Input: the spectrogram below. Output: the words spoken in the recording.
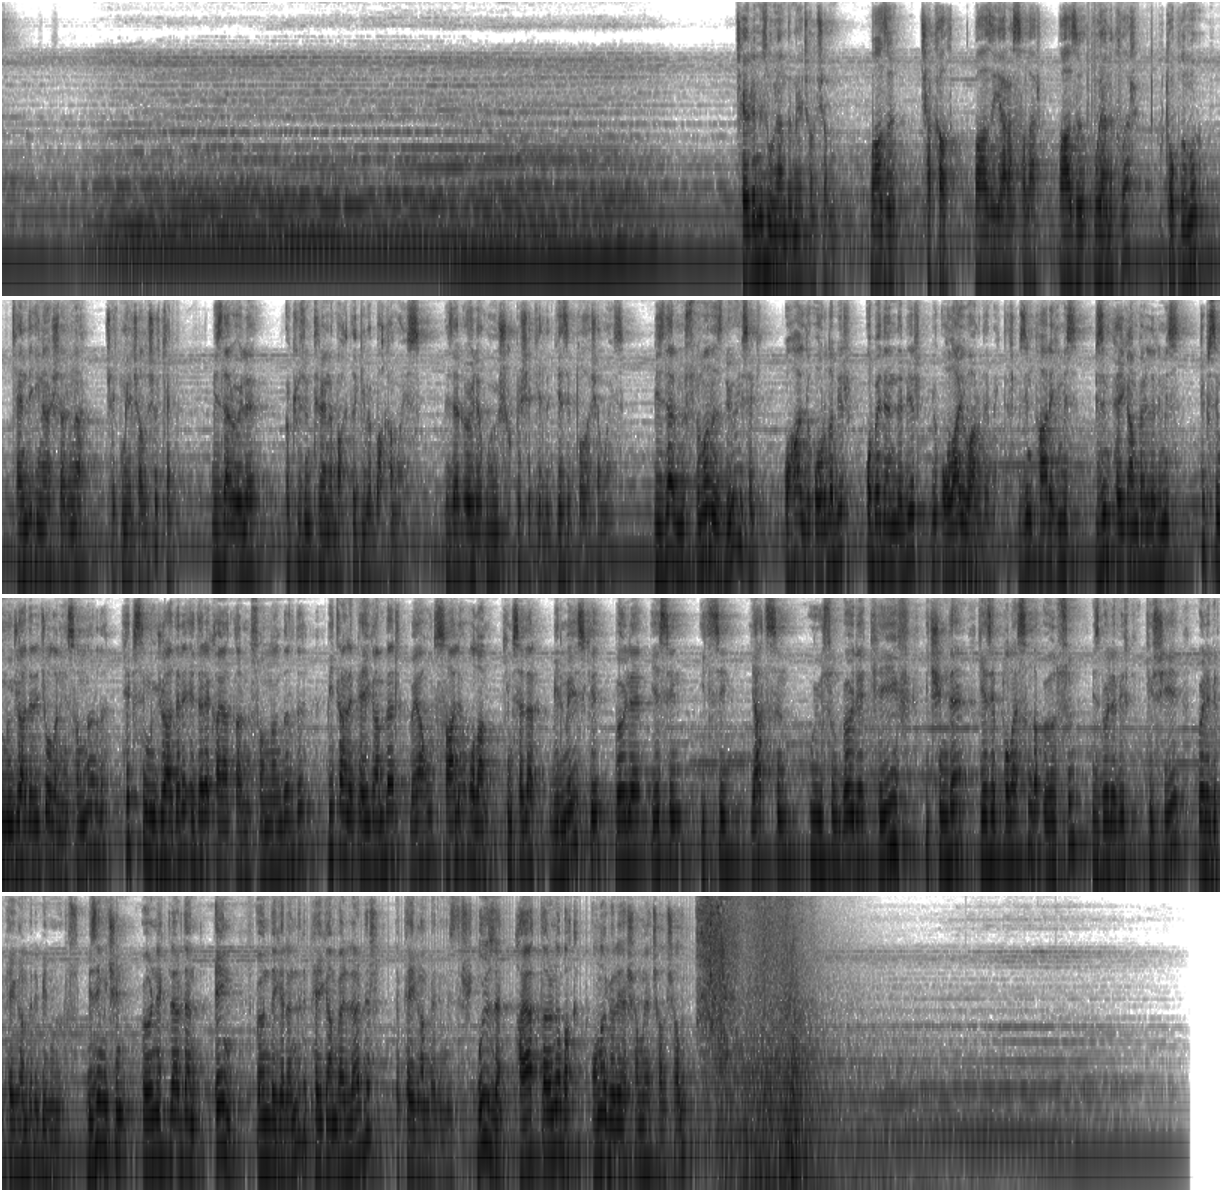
Çevremizi uyandırmaya çalışalım. Bazı çakal, bazı yarasalar, bazı uyanıklar bu toplumu kendi inançlarına çekmeye çalışırken bizler öyle öküzün trene baktığı gibi bakamayız. Bizler öyle uyuşuk bir şekilde gezip dolaşamayız. Bizler Müslümanız diyor isek o halde orada bir, o bedende bir, bir olay var demektir. Bizim tarihimiz, bizim peygamberlerimiz hepsi mücadeleci olan insanlardı. Hepsi mücadele ederek hayatlarını sonlandırdı. Bir tane peygamber veyahut salih olan kimseler bilmeyiz ki böyle yesin, içsin, yatsın, uyusun, böyle keyif içinde gezip dolaşsın da ölsün. Biz böyle bir kişiyi, böyle bir peygamberi bilmiyoruz. Bizim için örneklerden en önde gelenleri peygamberlerdir ve peygamberimizdir. Bu yüzden hayatlarına bakıp ona göre yaşamaya çalışalım.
